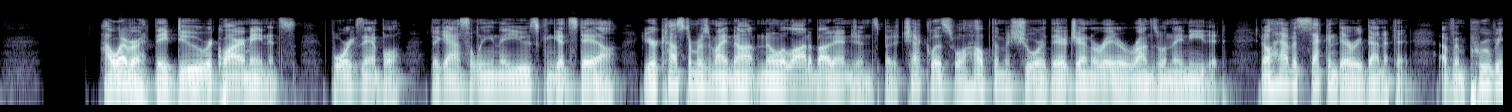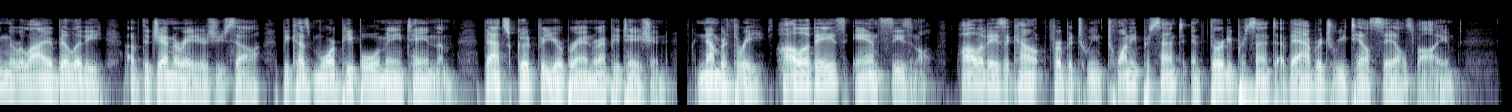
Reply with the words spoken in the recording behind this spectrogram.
However, they do require maintenance. For example, the gasoline they use can get stale. Your customers might not know a lot about engines, but a checklist will help them assure their generator runs when they need it. It'll have a secondary benefit of improving the reliability of the generators you sell because more people will maintain them. That's good for your brand reputation. Number three, holidays and seasonal. Holidays account for between 20% and 30% of average retail sales volume.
